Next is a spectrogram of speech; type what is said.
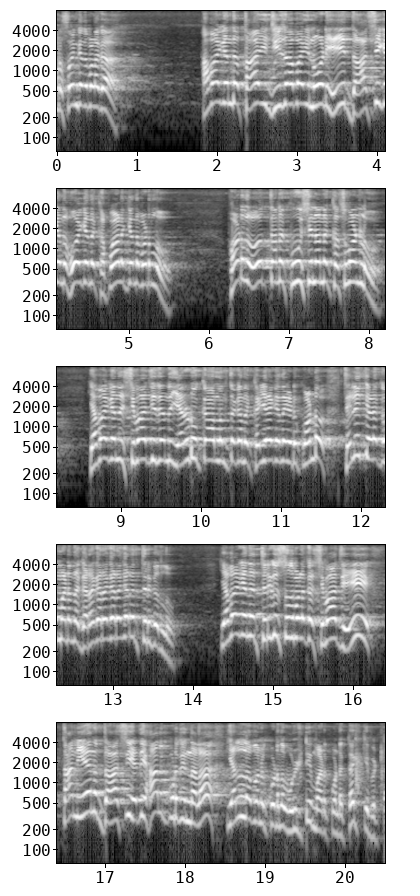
ಪ್ರಸಂಗದ ಒಳಗ ಅವಾಗಿಂದ ತಾಯಿ ಜೀಜಾಬಾಯಿ ನೋಡಿ ದಾಸಿಗಿಂದ ಹೋಗಿಂದ ಕಪಾಳಕ್ಕಿಂದ ಹೊಡೆದ್ಲು. ಹೊಡೆದು ತನ್ನ ಕೂಸಿನನ್ನು ಕಸ್ಕೊಂಡ್ಲು. ಯಾವಾಗಿಂದ ಶಿವಾಜಿದಿಂದ ಎರಡು ಕಾಲು ಅಂತಕ್ಕಂಥ ಕೈಯಾಗಿಂದ ಹಿಡ್ಕೊಂಡು ತಲೆ ತಿಳಕ ಮಾಡಿದ ಗರಗರ ಗರಗರ ತಿರುಗದ್ಲು. ಯಾವಾಗಿಂದ ತಿರುಗಿಸೋದ ಬಳಿಕ ಶಿವಾಜಿ ತಾನೇನು ದಾಸಿ ಎದೆ ಹಾಲು ಕುಡ್ದಿಂದಲ್ಲ ಎಲ್ಲವನ್ನು ಕುಡ್ದು ಉಲ್ಟಿ ಮಾಡ್ಕೊಂಡು ಕಕ್ಕಿ ಬಿಟ್ಟ.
